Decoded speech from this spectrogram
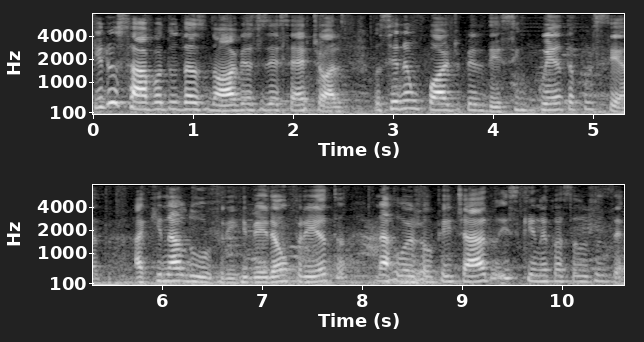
e no sábado, das 9 às 17 horas. Você não pode perder 50% aqui na Louvre, Ribeirão Preto, na rua João Penteado, esquina com a São José.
